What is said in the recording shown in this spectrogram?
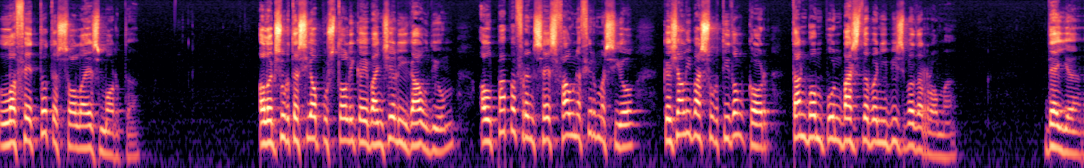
la fe tota sola és morta. A l'exhortació apostòlica Evangelii Gaudium, el papa francès fa una afirmació que ja li va sortir del cor tan bon punt va esdevenir bisbe de Roma. Deia,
